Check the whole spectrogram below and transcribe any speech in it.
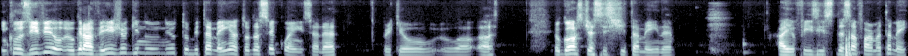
Inclusive, eu, eu gravei e joguei no, no, YouTube também, a toda a sequência, né? Porque eu, eu, eu gosto de assistir também, né? Aí eu fiz isso dessa forma também.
